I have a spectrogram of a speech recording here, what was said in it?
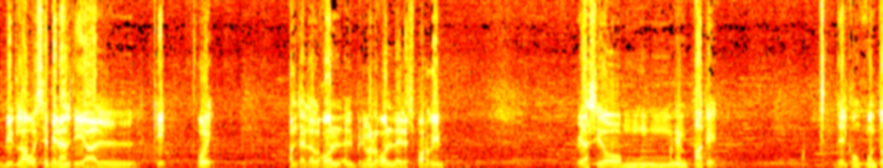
virlado ese penalti al que fue antes del gol, el primer gol del Sporting, hubiera sido un, empate del conjunto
